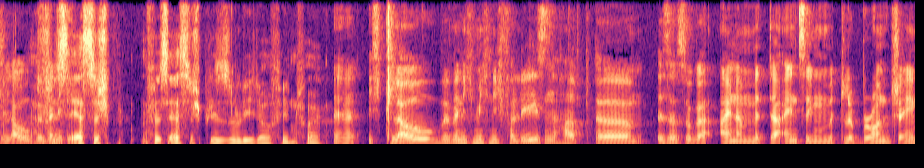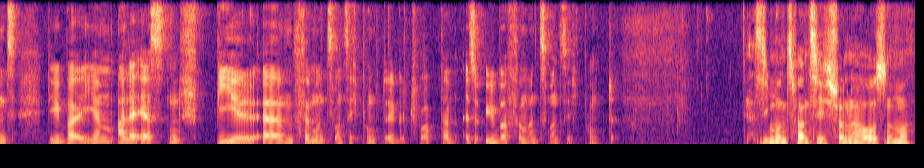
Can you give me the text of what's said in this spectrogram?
Ich glaube, wenn Fürs ich erste, Sp fürs erste Spiel solide auf jeden Fall. äh, ich glaube, wenn ich mich nicht verlesen habe, ähm, ist er sogar einer mit der einzigen mit LeBron James, die bei ihrem allerersten Spiel ähm, 25 Punkte getroppt haben. Also über 25 Punkte. Der 27 ist schon eine Hausnummer.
